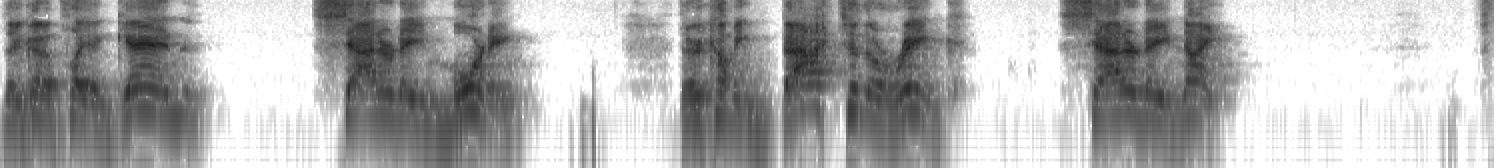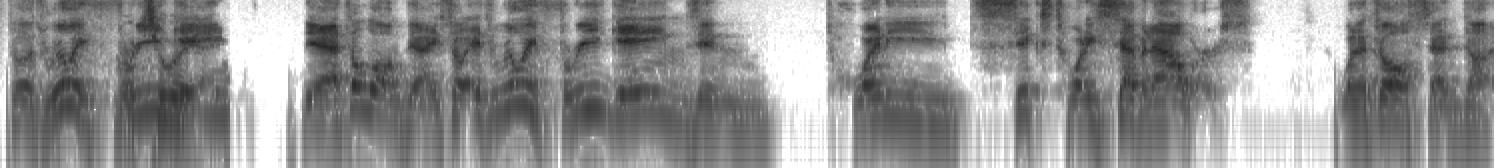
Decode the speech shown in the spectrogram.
They're going to play again Saturday morning. They're coming back to the rink Saturday night. So it's really three games. Yeah, it's a long day. So it's really three games in 26, 27 hours when it's all said and done.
